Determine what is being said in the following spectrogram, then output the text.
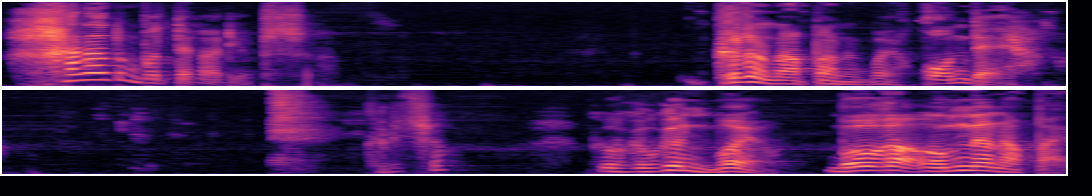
하나도 멋대가리 없어. 그런 아빠는 뭐야? 꼰대야. 그렇죠? 그 그건 뭐예요? 뭐가 없는 아빠요?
